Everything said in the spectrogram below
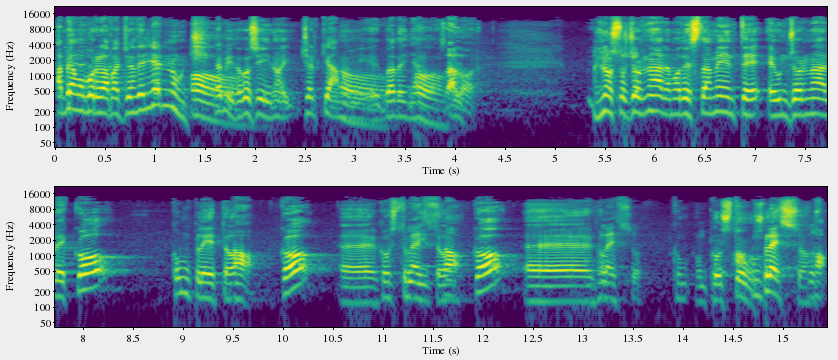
Abbiamo pure la pagina degli annunci, Oh. capito? Così noi cerchiamo di guadagnare cosa. Allora, il nostro giornale modestamente è un giornale co... Completo, No, co... eh, costruito, No, co... eh, complesso. Costoso. complesso. No,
